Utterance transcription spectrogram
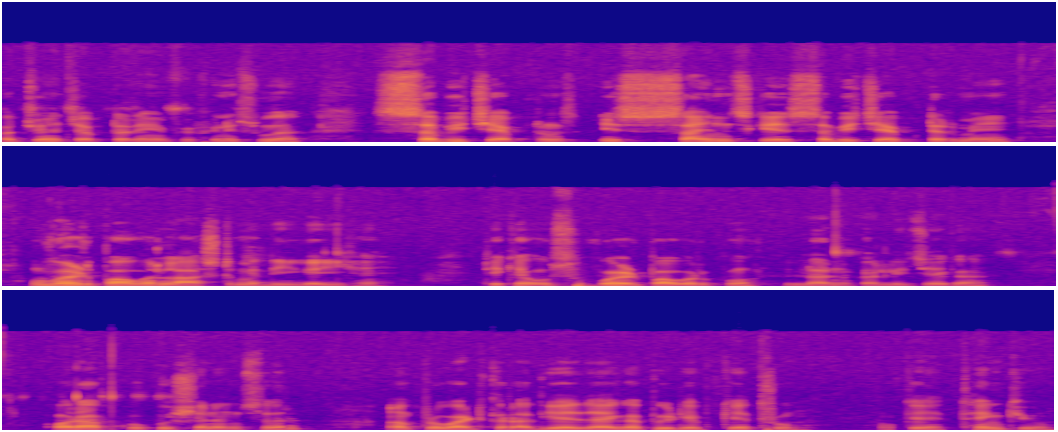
बच्चों ये चैप्टर यहीं पे फिनिश हुआ। सभी चैप्टर इस साइंस के सभी चैप्टर में वर्ड पावर लास्ट में दी गई है, ठीक है? उस वर्ड पावर को लर्न कर लीजिएगा और आपको क्वेश्चन आंसर प्रोवाइड करा दिया जाएगा पीडीएफ के थ्रू, ओके? थैंक यू।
